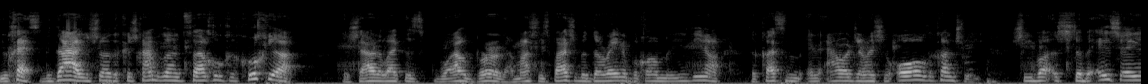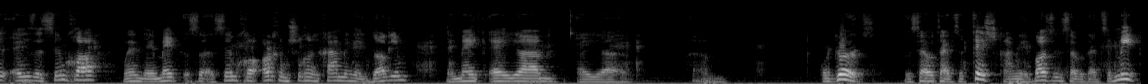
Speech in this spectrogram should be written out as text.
Yuches, you show the kishkam going tzachu kekruchya. They shouted like this wild bird. Amashi spashi b'doreina b'chol medina. The custom in our generation, all the country. Shiva is a simcha when they make a simcha orchim shulchan chamin a dogim. They make a um, a uh, um, hors d'oeuvres with several types of fish, kamin buzzing, several types of meat,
